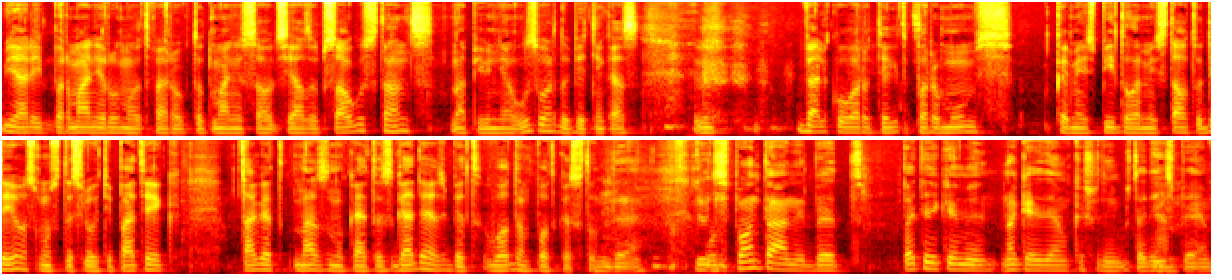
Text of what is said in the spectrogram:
Ja arī par mani runājot vairāk, tad mani sauc Jāzeps Augustāns. Nav viņa uzvārdu, bet nekas. Vēl ko varu teikt par mums, ka mēs piedalāmies tautu dievos, mums tas ļoti patīk. Tagad nezinu, kā tas gadījās, bet vadam podkastu. Da. ļoti Un- spontāni, bet patīkami. Nagaidījām, ka šodien būs tāda Jā. iespēja.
